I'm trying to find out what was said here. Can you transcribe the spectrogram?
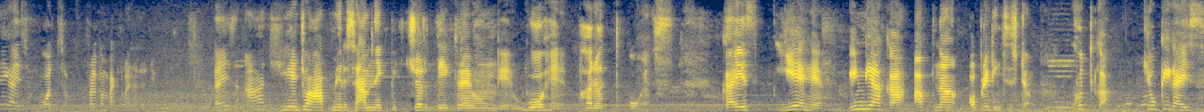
आज ये जो आप मेरे सामने एक पिक्चर देख रहे होंगे, वो है भरत ओएस गाइस ये है इंडिया का अपना ऑपरेटिंग सिस्टम खुद का. क्योंकि गाइस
